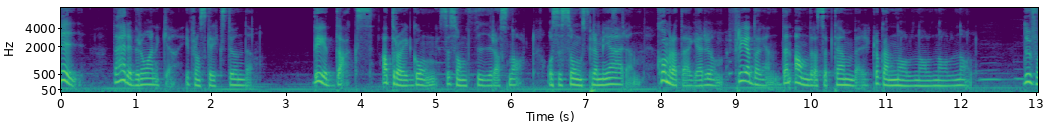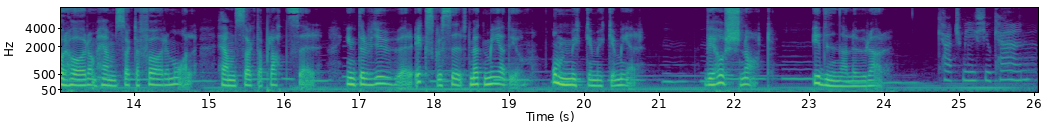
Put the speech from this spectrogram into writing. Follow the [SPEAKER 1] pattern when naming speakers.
[SPEAKER 1] Hej! Det här är Veronica ifrån Skräckstunden. Det är dags att dra igång säsong 4 snart och säsongspremiären kommer att äga rum fredagen den 2 september klockan 00.00. Du får höra om hemsökta föremål, hemsökta platser, intervjuer exklusivt med ett medium och mycket, mycket mer. Vi hörs snart i dina lurar.
[SPEAKER 2] Catch me if you can.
